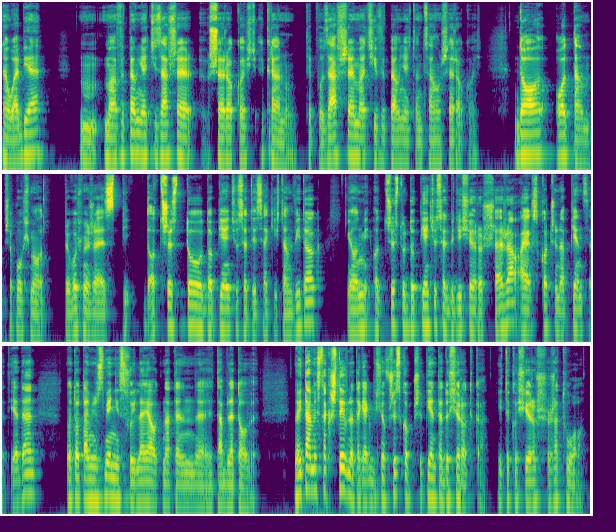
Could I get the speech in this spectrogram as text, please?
na webie ma wypełniać ci zawsze szerokość ekranu. Typu zawsze ma ci wypełniać tą całą szerokość. Do, od tam, przypuśćmy, od, przypuśćmy, że jest od 300 do 500 jest jakiś tam widok, i on od 300 do 500 będzie się rozszerzał, a jak skoczy na 501, no to tam już zmieni swój layout na ten e, tabletowy. No i tam jest tak sztywno, tak jakby się wszystko przypięte do środka i tylko się rozszerza tło.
